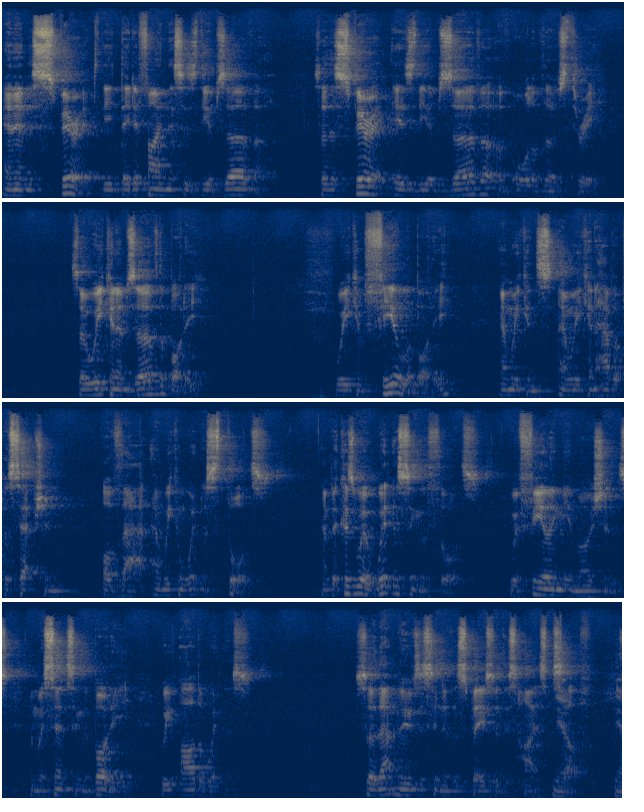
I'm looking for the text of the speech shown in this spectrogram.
and then the spirit. They, they define this as the observer. So the spirit is the observer of all of those three. So we can observe the body, we can feel the body, and we can and we can have a perception of that, and we can witness thoughts. And because we're witnessing the thoughts, we're feeling the emotions, and we're sensing the body, we are the witness. So that moves us into the space of this highest Yeah. self. Yeah.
